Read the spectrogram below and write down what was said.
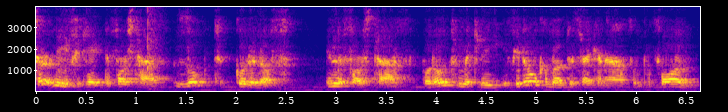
certainly if you take the first half, looked good enough in the first half, but ultimately, if you don't come out the second half and perform,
